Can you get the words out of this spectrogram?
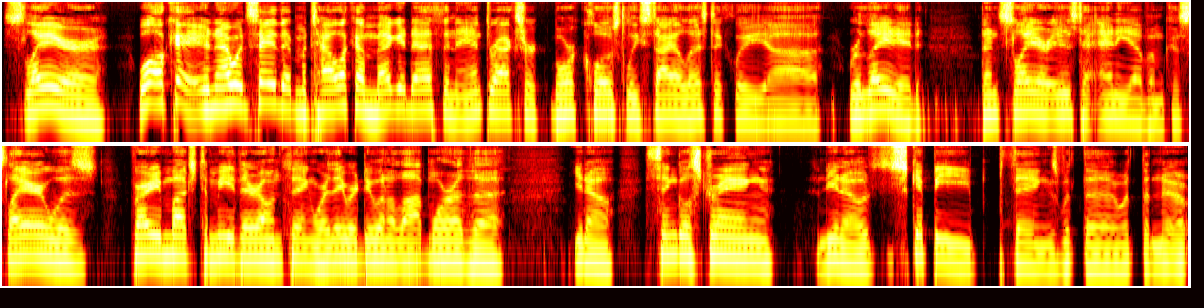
Slayer, well, okay, and I would say that Metallica, Megadeth, and Anthrax are more closely stylistically uh, related than Slayer is to any of them because Slayer was very much to me their own thing where they were doing a lot more of the, you know, single string, you know, skippy things with the with the, no,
